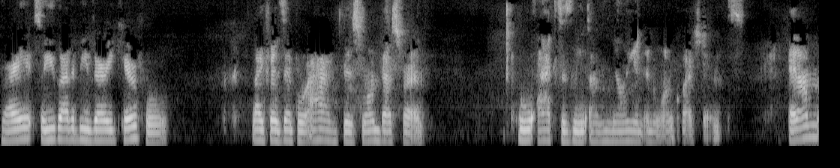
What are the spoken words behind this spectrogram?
Right? So you got to be very careful. Like, for example, I have this one best friend who asks me a million and one questions. And I'm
